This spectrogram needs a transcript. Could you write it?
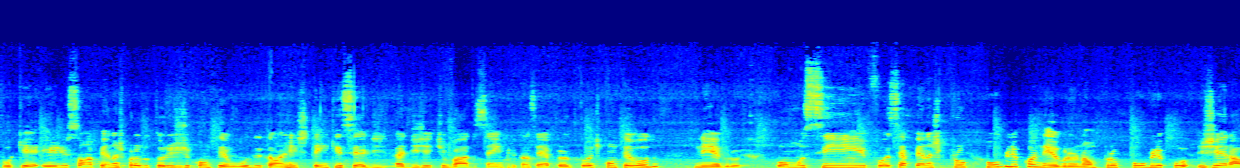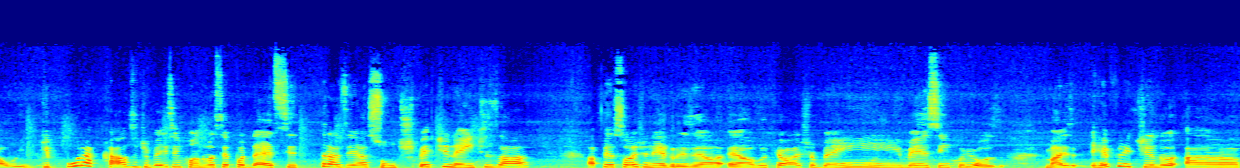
porque eles são apenas produtores de conteúdo, então a gente tem que ser adjetivado sempre. Então, assim, é produtor de conteúdo negro, como se fosse apenas para o público negro, não para o público geral. E que por acaso, de vez em quando, você pudesse trazer assuntos pertinentes a, a pessoas negras. É, é algo que eu acho bem, bem assim, curioso. Mas refletindo a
